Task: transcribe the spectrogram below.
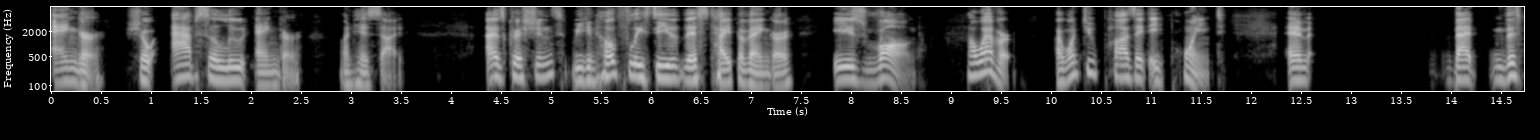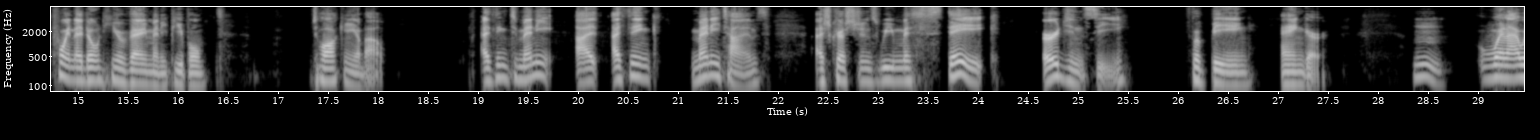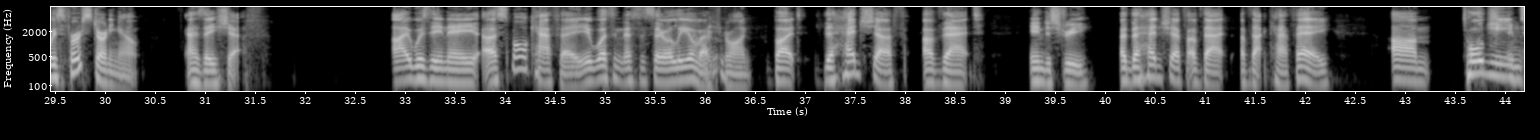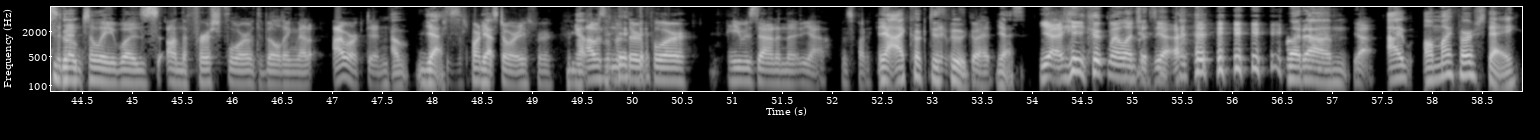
anger, show absolute anger on his side. As Christians, we can hopefully see that this type of anger is wrong. However, I want to posit a point, and that this point I don't hear very many people talking about. I think to many I I think many times as Christians we mistake urgency for being anger. Hmm. When I was first starting out as a chef, I was in a, a small cafe. It wasn't necessarily a restaurant, but the head chef of that industry, uh, the head chef of that of that cafe, um, told me to go. incidentally was on the first floor of the building that I worked in. Which yes, is a funny yep, story for yep. I was on the third floor. He was down in the yeah, it was funny. yeah, I cooked his Anyways, food. Go ahead. Yes, Yeah, he cooked my lunches. Yeah. but um, Yeah. I on my first day,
